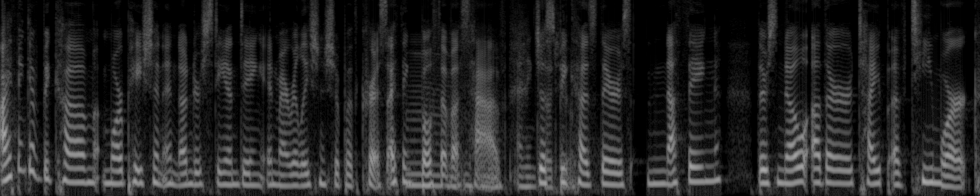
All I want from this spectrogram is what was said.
I think I've become more patient and understanding in my relationship with Chris. I think mm, both of us mm-hmm. have. I think just so because there's nothing, there's no other type of teamwork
